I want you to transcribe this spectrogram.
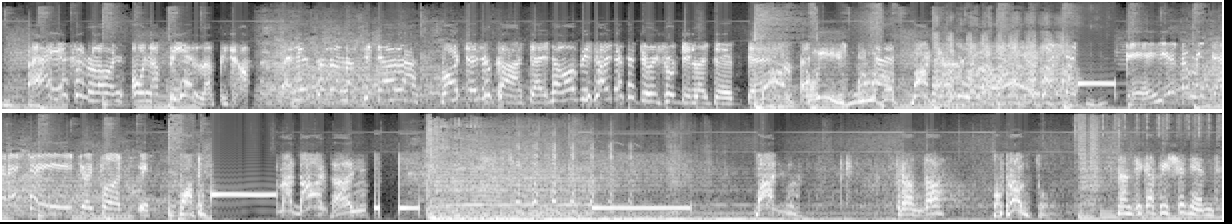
Eh, io sono una, pirla, picco- eh, io sono una signora molto educata e non ho bisogno che tu insulti la gente. Eh. qui, ma che numero è? Eh, Io non mi interessa i tuoi posti. Madonna! Ma... Pronto? Ma pronto? Non si capisce niente.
